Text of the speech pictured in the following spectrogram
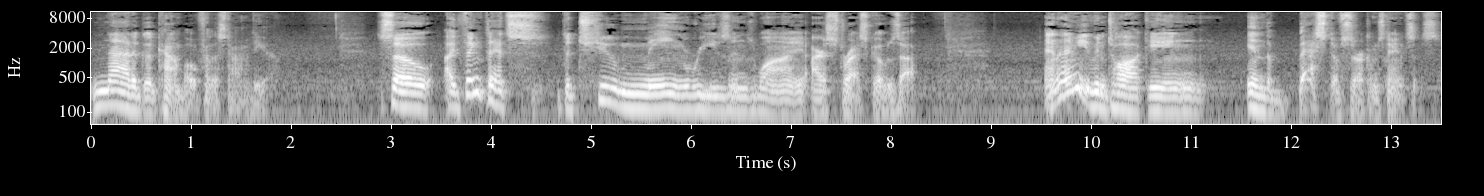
Not a good combo for this time of the year. So I think that's the two main reasons why our stress goes up. And I'm even talking in the best of circumstances.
